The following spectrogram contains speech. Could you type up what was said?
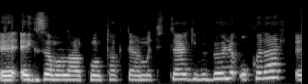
e, egzamalar, kontak dermatitler gibi böyle o kadar e,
